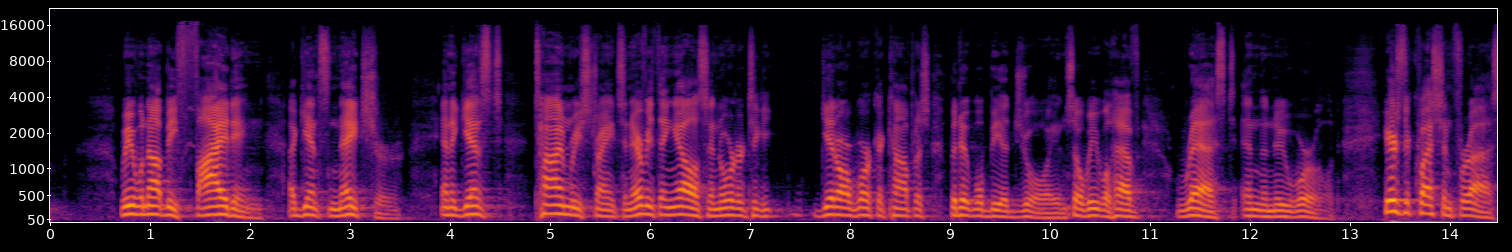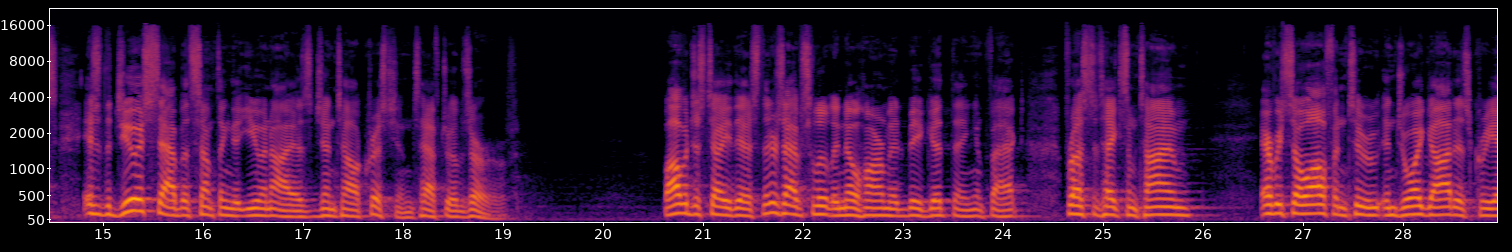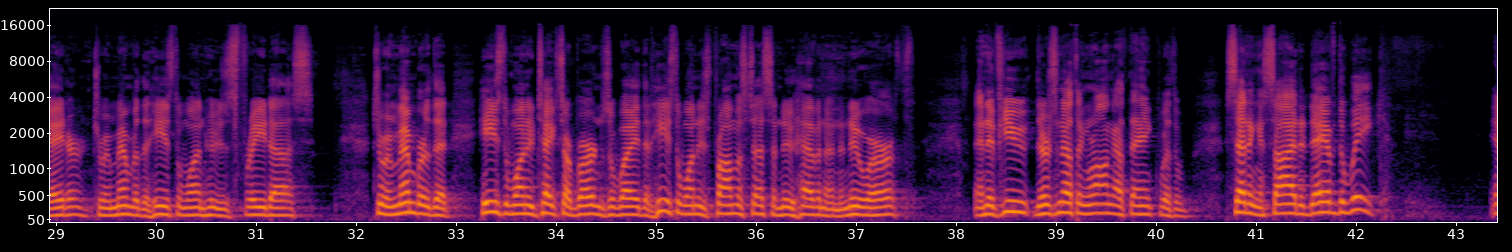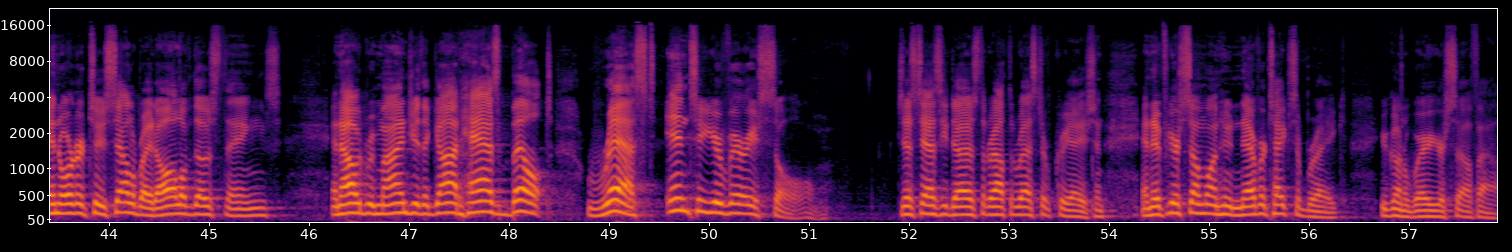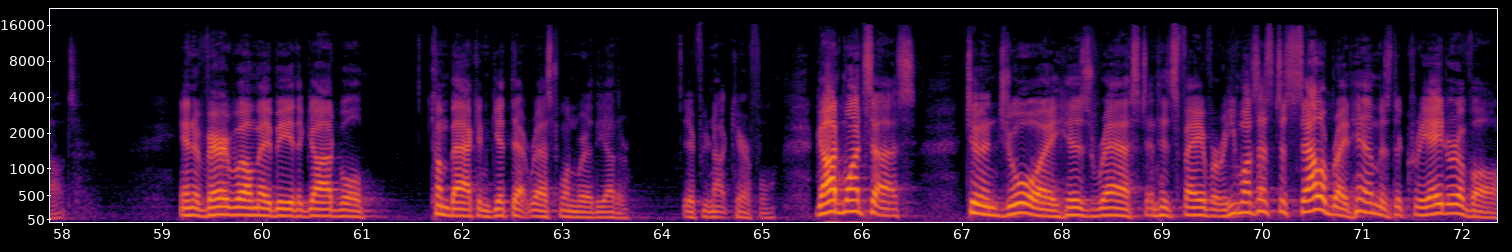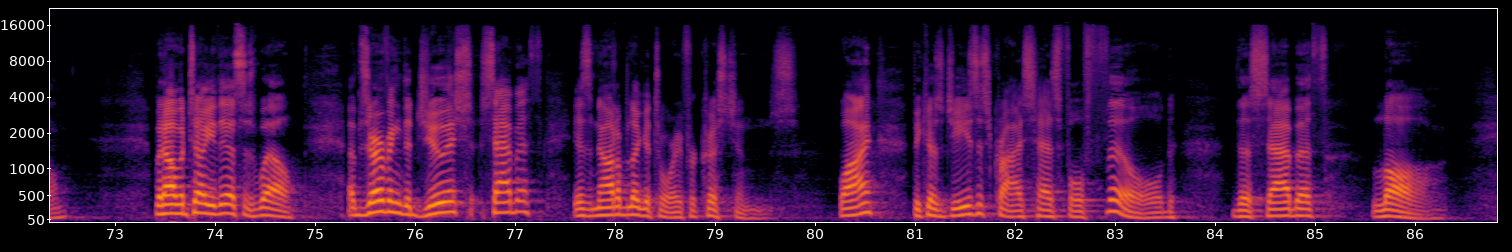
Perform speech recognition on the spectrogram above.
We will not be fighting against nature and against time restraints and everything else in order to get our work accomplished, but it will be a joy. And so we will have rest in the new world. Here's the question for us Is the Jewish Sabbath something that you and I, as Gentile Christians, have to observe? Well, I would just tell you this there's absolutely no harm. It'd be a good thing, in fact, for us to take some time every so often to enjoy God as creator, to remember that He's the one who's freed us, to remember that He's the one who takes our burdens away, that He's the one who's promised us a new heaven and a new earth. And if you, there's nothing wrong, I think, with setting aside a day of the week in order to celebrate all of those things. And I would remind you that God has built rest into your very soul just as he does throughout the rest of creation. And if you're someone who never takes a break, you're going to wear yourself out. And it very well may be that God will come back and get that rest one way or the other if you're not careful. God wants us to enjoy his rest and his favor. He wants us to celebrate him as the creator of all. But I would tell you this as well observing the Jewish Sabbath is not obligatory for Christians. Why? because Jesus Christ has fulfilled the Sabbath law.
